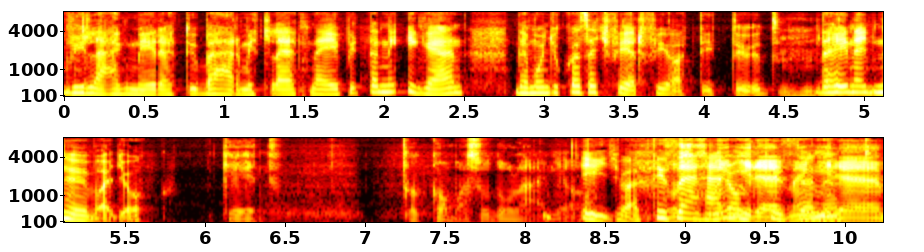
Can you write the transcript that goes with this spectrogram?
világméretű bármit lehetne építeni. Igen, de mondjuk az egy férfi attitűd. Uh-huh. De én egy nő vagyok. Két a kamaszodó lánya. Így van, 13 mennyire, mennyire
